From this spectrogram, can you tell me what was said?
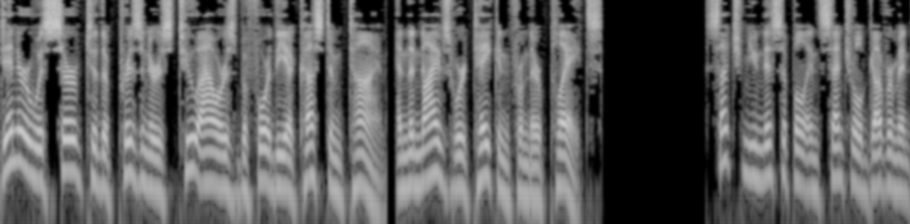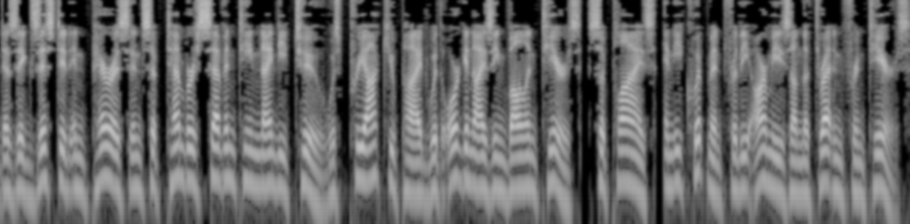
Dinner was served to the prisoners two hours before the accustomed time, and the knives were taken from their plates. Such municipal and central government as existed in Paris in September 1792 was preoccupied with organizing volunteers, supplies, and equipment for the armies on the threatened frontiers.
